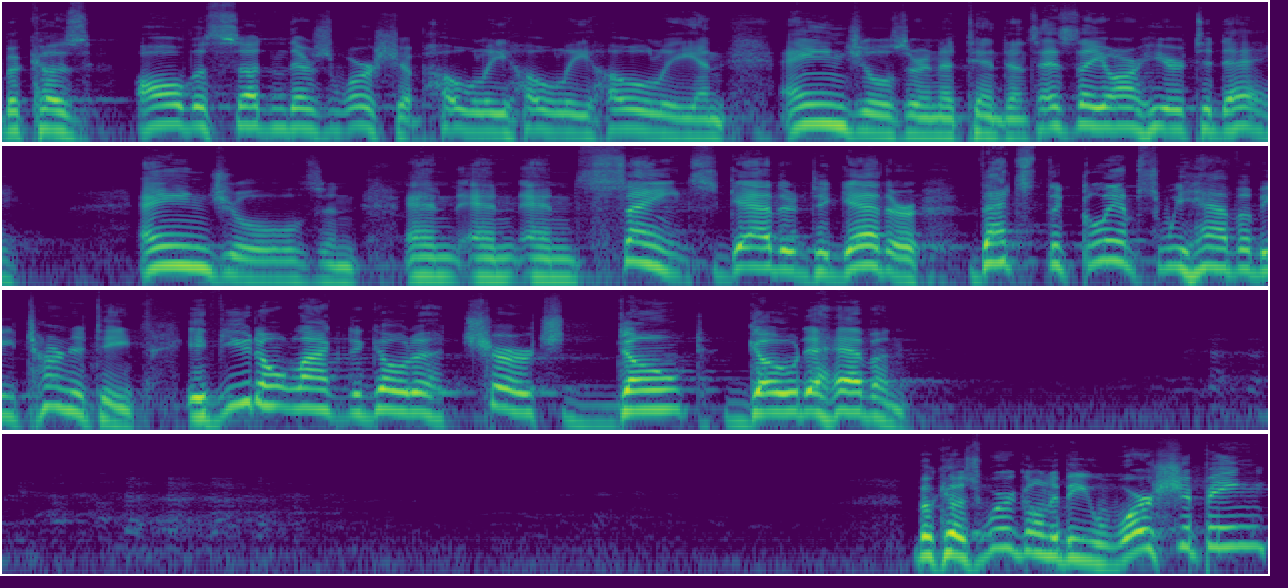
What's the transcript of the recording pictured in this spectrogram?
because all of a sudden there's worship holy, holy, holy, and angels are in attendance as they are here today. Angels and, and, and, and saints gathered together. That's the glimpse we have of eternity. If you don't like to go to church, don't go to heaven. Because we're going to be worshiping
